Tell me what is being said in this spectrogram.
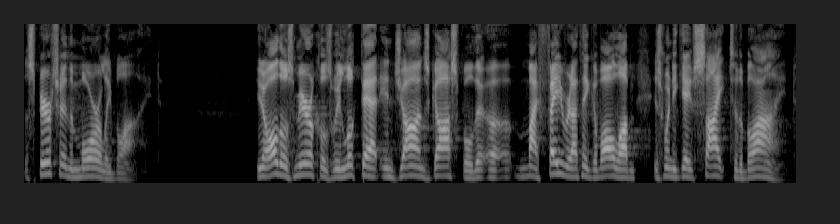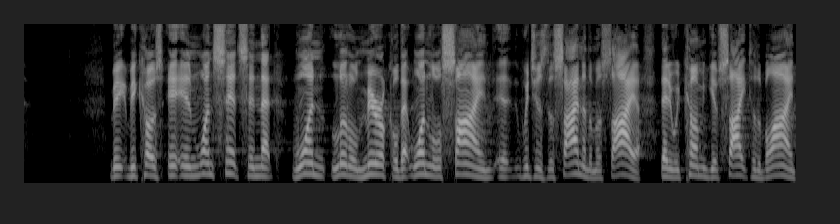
the spiritually and the morally blind. You know, all those miracles we looked at in John's gospel, the, uh, uh, my favorite, I think, of all of them is when he gave sight to the blind. Be, because, in one sense, in that one little miracle, that one little sign, uh, which is the sign of the Messiah, that he would come and give sight to the blind,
